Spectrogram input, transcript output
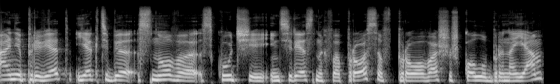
Аня, привет. Я к тебе снова с кучей интересных вопросов про вашу школу Бранаям.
